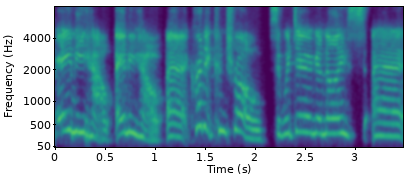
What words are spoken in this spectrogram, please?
anyhow, anyhow, uh, credit control. So we're doing a nice uh,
